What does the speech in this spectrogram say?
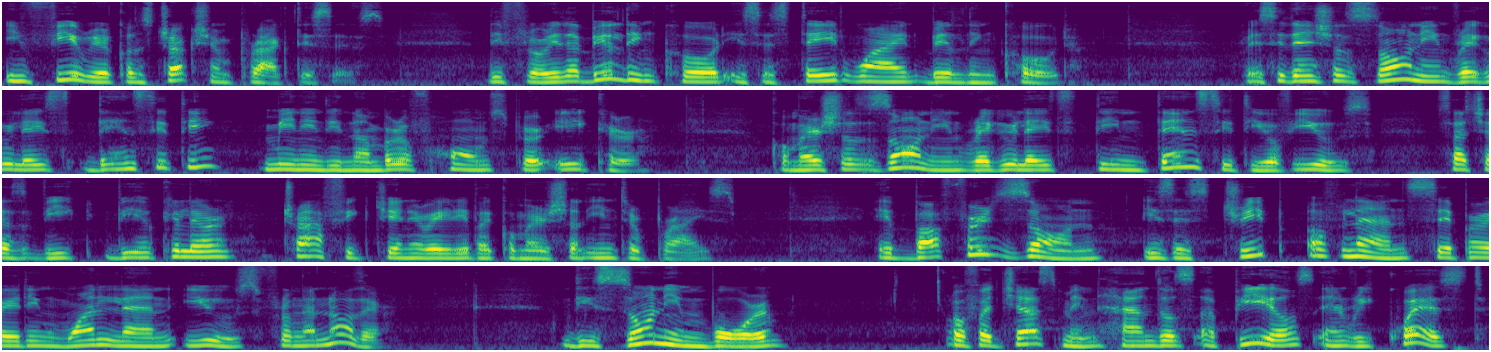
inferior construction practices. The Florida Building Code is a statewide building code. Residential zoning regulates density, meaning the number of homes per acre. Commercial zoning regulates the intensity of use, such as vehicular traffic generated by commercial enterprise. A buffer zone is a strip of land separating one land use from another. The zoning board of adjustment handles appeals and requests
